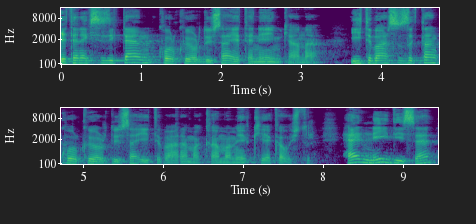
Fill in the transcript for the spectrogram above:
Yeteneksizlikten korkuyorduysa yeteneğe imkana, itibarsızlıktan korkuyorduysa itibara, makama, mevkiye kavuştur. Her neydiyse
